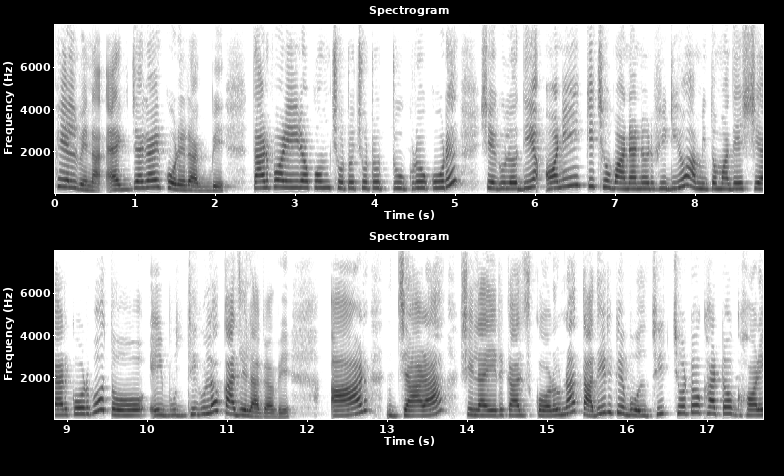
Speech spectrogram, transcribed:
ফেলবে না, এক জায়গায় করে রাখবে। তারপর এই রকম ছোট ছোট টুকরো করে সেগুলো দিয়ে অনেক কিছু বানানোর ভিডিও আমি তোমাদের শেয়ার করব, তো এই বুদ্ধিগুলো কাজে লাগাবে। আর যারা সেলাইয়ের কাজ করো না, তাদেরকে বলছি, ছোটোখাটো ঘরে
